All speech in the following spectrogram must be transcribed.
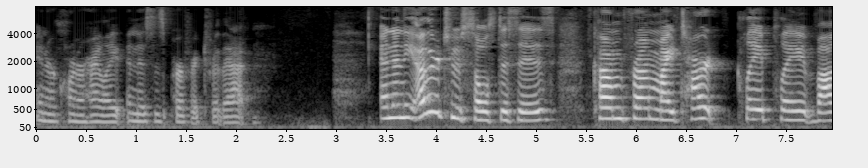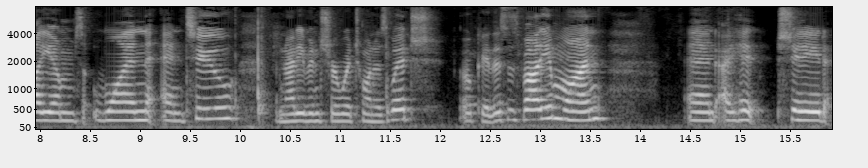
inner corner highlight, and this is perfect for that. And then the other two solstices come from my Tarte Clay Play Volumes 1 and 2. I'm not even sure which one is which. Okay, this is Volume 1. And I hit shade,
